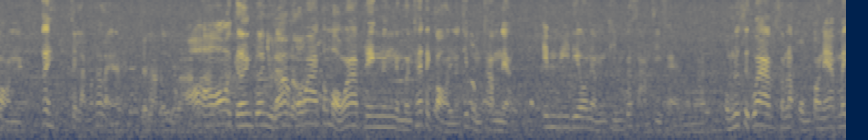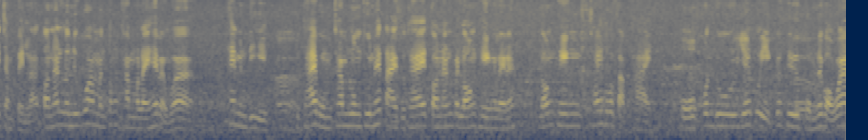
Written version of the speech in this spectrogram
ก่อนเนี่ยเอ้ยเจ็ดหลักมันเท่าไหร่นะ เจ็ดหลักหนึ่งล้านอ๋ออ๋อเกินเกินอยู่แล้วเกินเหรอเพราะว่าต้องบอกว่าเพลงหนึ่งเนี่ยเหมือนแค่แต่ก่อนเนี่ยที่ผมทำเนี่ย MV เดียวเนี่ยมันทีมันก็ 3 4 แสนแล้วนะผมรู้สึกว่าสำหรับผมตอนเนี้ยไม่จำเป็นแล้ว ตอนนั้นเรานึกว่ามันต้องทำอะไรให้แบบว่าให้มันดีสุดท้ายผมทำลงทุนให้ตายสุดท้ายตอนนั้นไปร้องเพลงอะไรนะ ร้องเพลงใช้โทรศัพท์ถ่าย โอ้คนดูเยอะกว่าอีกก็คือผมเลยบอกว่า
